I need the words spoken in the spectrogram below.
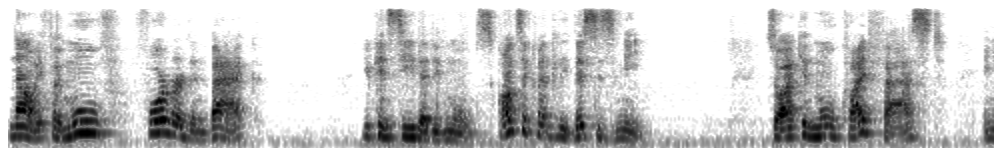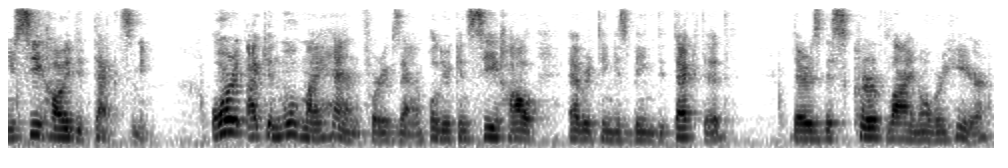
Now, if I move forward and back, you can see that it moves. Consequently, this is me. So I can move quite fast and you see how it detects me. Or I can move my hand, for example. You can see how everything is being detected, there is this curved line over here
